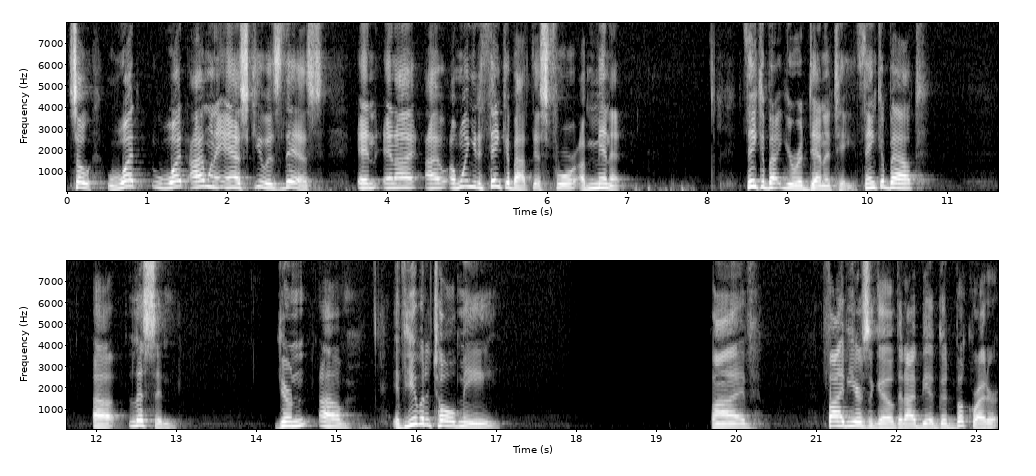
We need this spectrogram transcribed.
So, what, what I want to ask you is this, and, and I, I, I want you to think about this for a minute. Think about your identity. Think about, uh, listen, you're, uh, if you would have told me five, five years ago that I'd be a good book writer,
